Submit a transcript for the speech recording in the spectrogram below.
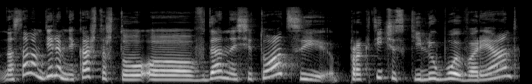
на самом деле, мне кажется, что э, в данной ситуации практически любой вариант,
